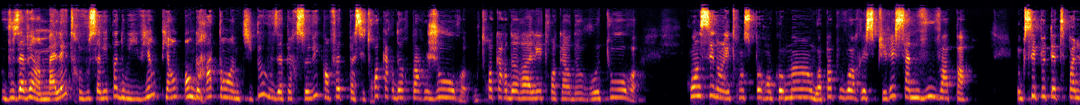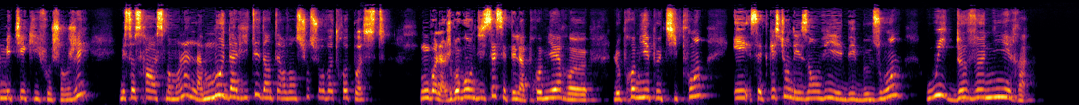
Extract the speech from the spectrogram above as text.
vous avez un mal-être, vous savez pas d'où il vient, puis en, en, grattant un petit peu, vous apercevez qu'en fait, passer trois quarts d'heure par jour, ou trois quarts d'heure aller, trois quarts d'heure retour, coincé dans les transports en commun ou à pas pouvoir respirer, ça ne vous va pas. Donc c'est peut-être pas le métier qu'il faut changer, mais ce sera à ce moment-là la modalité d'intervention sur votre poste. Donc voilà, je rebondissais, c'était la première, euh, le premier petit point. Et cette question des envies et des besoins, oui, devenir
